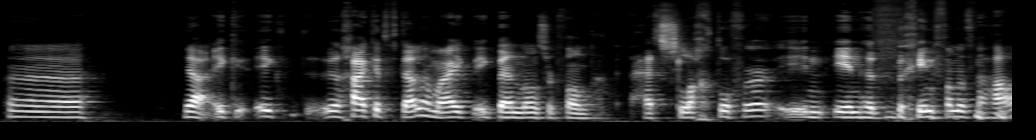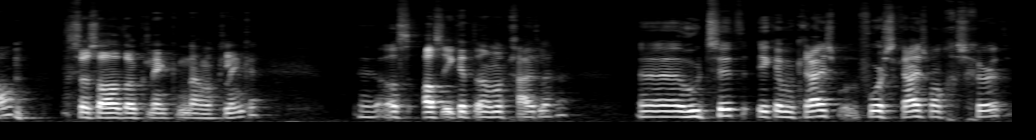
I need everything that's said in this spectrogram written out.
Eh, ja, ik, ik, dan ga ik het vertellen, maar ik, ik ben dan een soort van het slachtoffer in, in het begin van het verhaal. Zo zal het ook namelijk klinken. Eh, als, als ik het namelijk ga uitleggen. Eh, hoe het zit, ik heb mijn kruis, voorste kruisband gescheurd.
